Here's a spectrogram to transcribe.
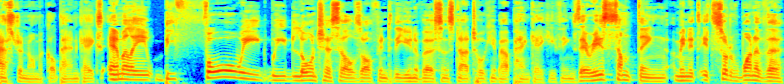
astronomical pancakes. Emily, before we, we launch ourselves off into the universe and start talking about pancakey things, there is something, I mean, it, it's sort of one of the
